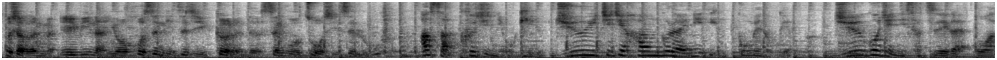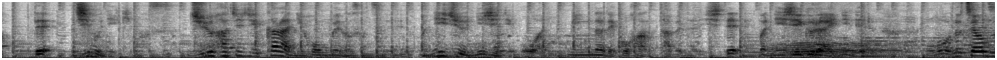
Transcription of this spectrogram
不晓得你们 AV 男优或是你自己个人的生活作息是如何？朝9時に起きる11時半ぐらいに1個目の現場15時に撮影が終わってジムに行きます。18時から2本目の撮影。まあ22時に終わり。みんなでご飯食べたりして、まあ、2時ぐらいに寝る。哦，那这样子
